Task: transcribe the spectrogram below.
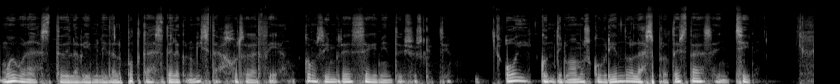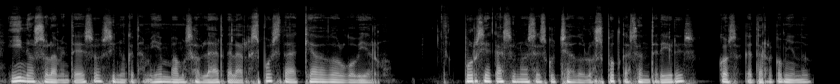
Muy buenas, te doy la bienvenida al podcast del economista José García. Como siempre, seguimiento y suscripción. Hoy continuamos cubriendo las protestas en China. Y no solamente eso, sino que también vamos a hablar de la respuesta que ha dado el gobierno. Por si acaso no has escuchado los podcasts anteriores, cosa que te recomiendo,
